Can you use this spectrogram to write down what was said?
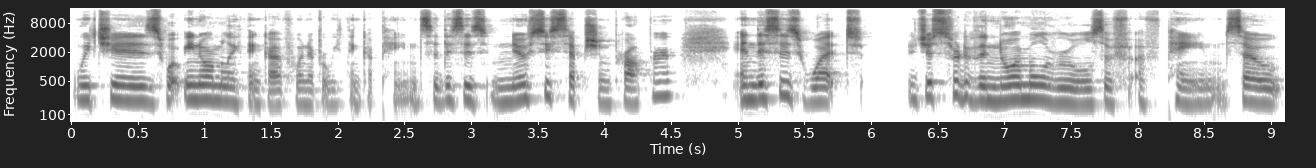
which is what we normally think of whenever we think of pain. So this is nociception proper, and this is what just sort of the normal rules of, of pain. So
